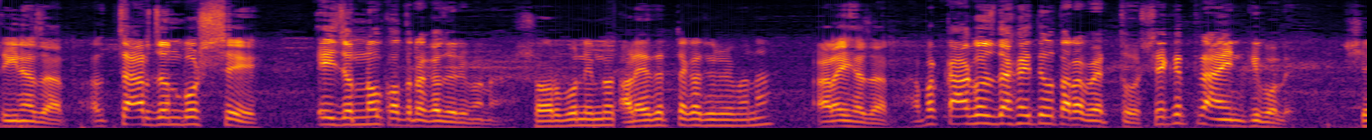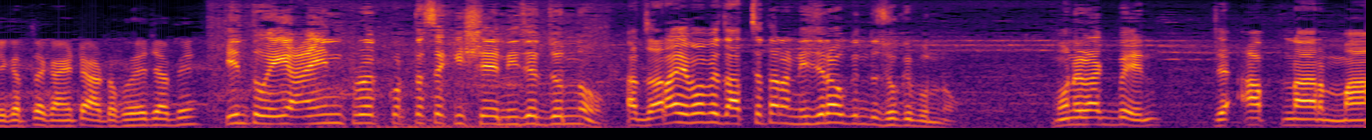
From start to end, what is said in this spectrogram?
তিন হাজার। আর চারজন বসছে এই জন্য কত টাকা জরিমানা? সর্বনিম্ন আড়াই হাজার টাকা জরিমানা। আড়াই হাজার। আবার কাগজ দেখাইতেও তারা ব্যর্থ। সেক্ষেত্রে আইন কি বলে? সেক্ষেত্রে গাড়িটা আটক হয়ে যাবে। কিন্তু এই আইন প্রয়োগ করতেছে কি সে নিজের জন্য? আর যারা এভাবে যাচ্ছে তারা নিজেরাও কিন্তু ঝুঁকিপূর্ণ। মনে রাখবেন যে আপনার মা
